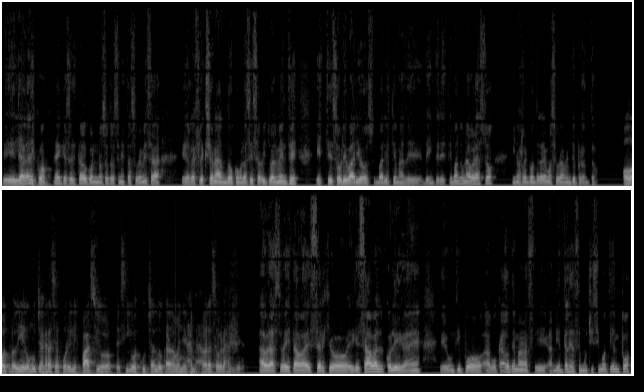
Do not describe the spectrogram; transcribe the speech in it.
Eh, te agradezco ¿eh? que hayas estado con nosotros en esta sobremesa reflexionando, como lo haces habitualmente, este, sobre varios, varios temas de, de interés. Te mando un abrazo y nos reencontraremos seguramente pronto. Otro, Diego, muchas gracias por el espacio. Te sigo escuchando cada mañana. Abrazo grande. Abrazo. Ahí estaba, es Sergio Elguezábal, colega, ¿eh? Eh, un tipo abocado a temas eh, ambientales hace muchísimo tiempo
